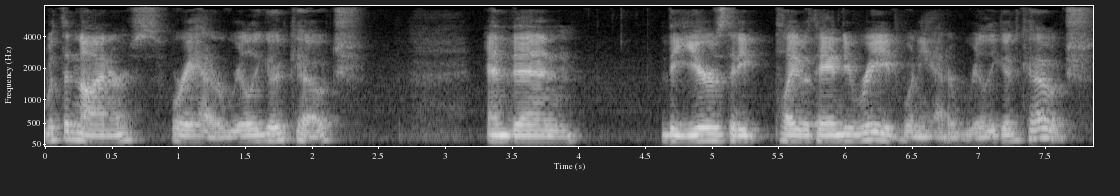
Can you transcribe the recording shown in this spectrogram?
with the Niners, where he had a really good coach, and then the years that he played with Andy Reid when he had a really good coach,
